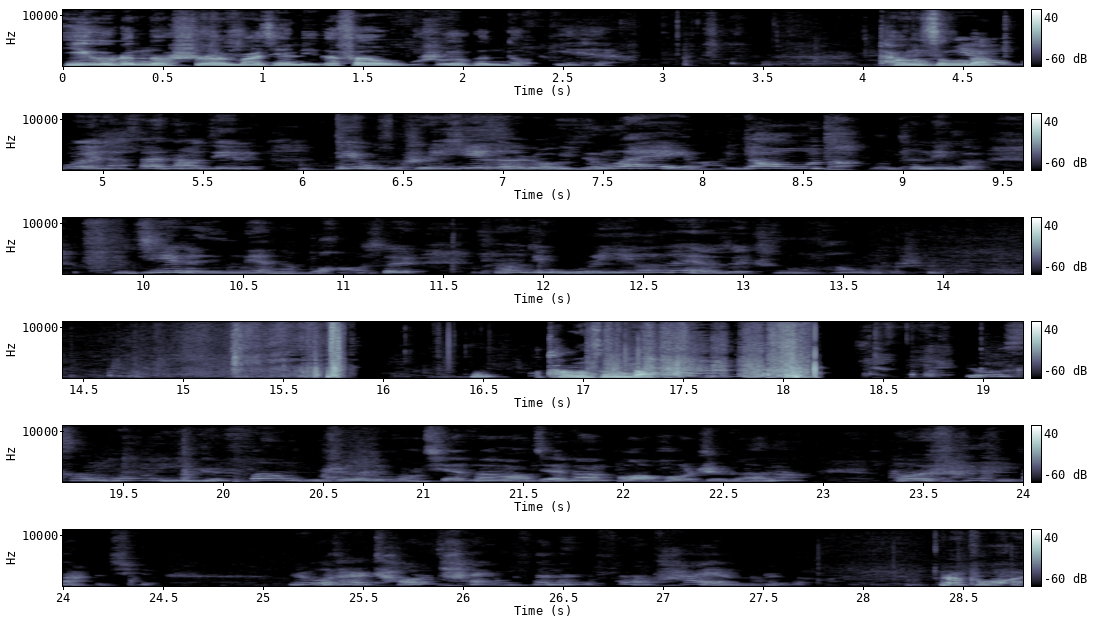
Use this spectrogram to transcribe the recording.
一个跟头十万八千里，他翻五十个跟头一天。”唐僧道：“不会，他翻到第第五十一个的时候已经累了，腰疼，他那个腹肌肯定练的不好，所以翻到第五十一个累了，所以只能翻五十。”唐僧道：“如果孙悟空一直翻五十个，就往前翻，往前翻，不往后折呢，他会翻到哪去？如果他是朝着太阳翻，那就翻到太阳那儿了。”那不会，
